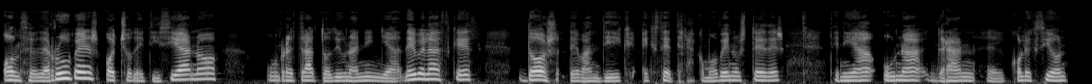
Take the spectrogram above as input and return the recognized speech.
11 de Rubens, 8 de Tiziano, un retrato de una niña de Velázquez, dos de Van Dyck, etc. Como ven ustedes, tenía una gran eh, colección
